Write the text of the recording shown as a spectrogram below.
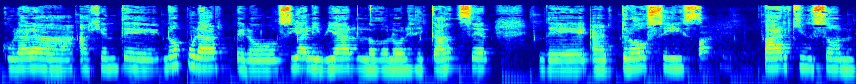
curar a, a gente, no curar, pero sí aliviar los dolores de cáncer, de artrosis, Parkinson,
